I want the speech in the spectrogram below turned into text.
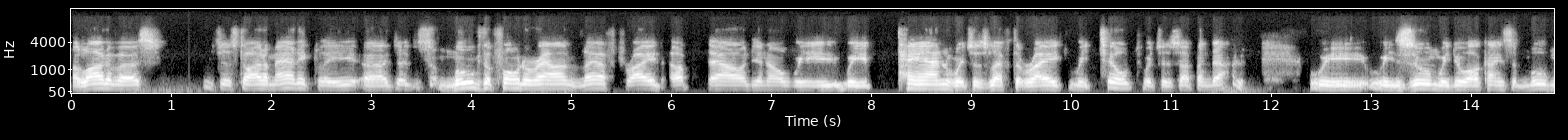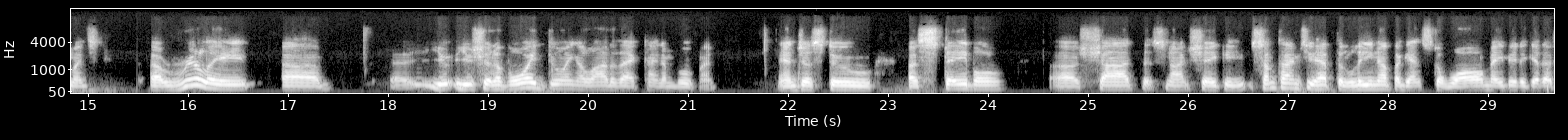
a lot of us just automatically uh, just move the phone around left, right, up, down. You know, we we pan, which is left to right. We tilt, which is up and down. We we zoom. We do all kinds of movements. Uh, really, uh, uh, you you should avoid doing a lot of that kind of movement, and just do a stable uh, shot that's not shaky. Sometimes you have to lean up against a wall, maybe to get a,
